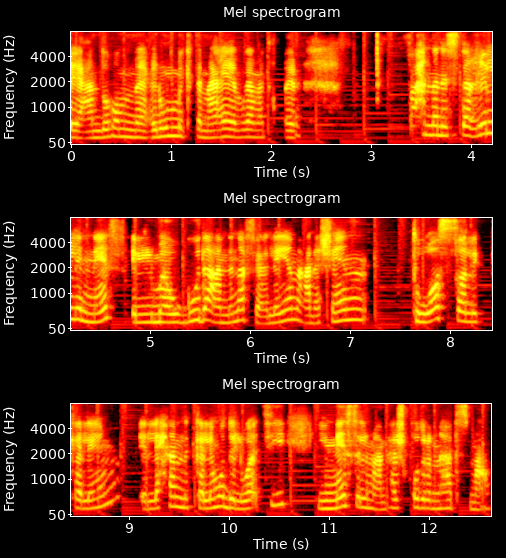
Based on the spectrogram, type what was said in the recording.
عندهم علوم اجتماعية في جامعة القاهرة. فإحنا نستغل الناس اللي موجودة عندنا فعليا علشان توصل الكلام اللي إحنا بنتكلمه دلوقتي للناس اللي ما عندهاش قدرة إنها تسمعه.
